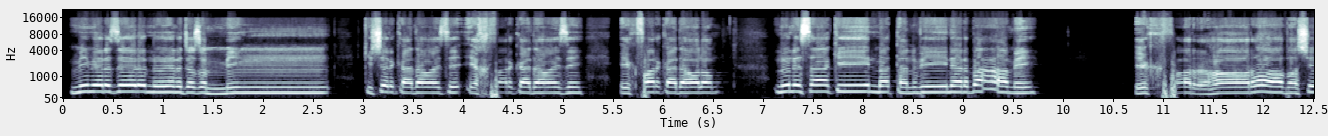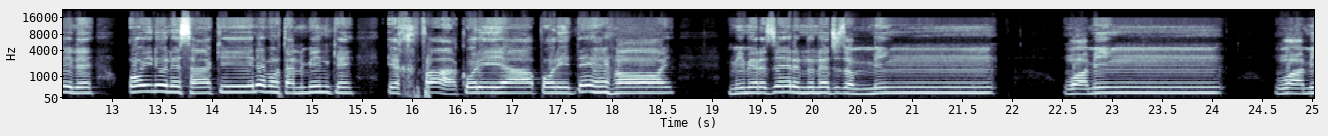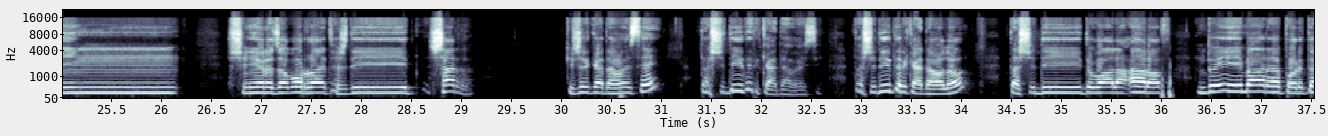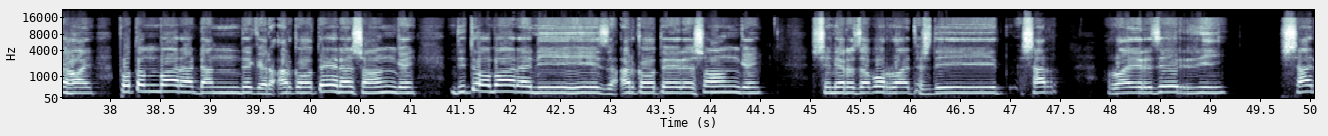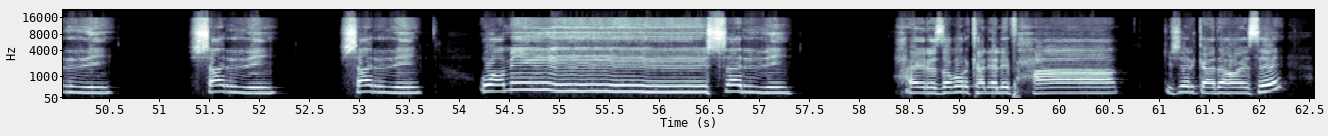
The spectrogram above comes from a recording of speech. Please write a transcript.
মিমের জের, নুয়ের জজম মিং। কিসের কায়দা হয়েছে? ইখফার কায়দা হয়েছে। ইখফার কায়দা হলো, নুনে সাকিন বা তানবিনের বামে। ইখফার হর বসিলে ওই নুনে সাকিন এবং তানবিনকে ইখফা করিয়া পড়িতে হয়। মিমের জের নুনে মিং ওয়ামিং ওয়ামিং শিনের জবর রয় তসদিদ সার কিসের কায়দা হয়েছে তাসদিদের কায়দা হয়েছে তাসদিদের কায়দা হলো তাসদিদ ওয়ালা আরফ দুইবার পড়তে হয় প্রথমবার ডান দিকের আরকতের সঙ্গে দ্বিতীয়বার নিজ আরকতের সঙ্গে সিনের জবর রয় তসদিদ সার রয়ের যে রি সারি সারি সারি ও আমি সারি হায়ের জবর খালি আলিফ হা। কিসের কায়দা হয়েছে?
